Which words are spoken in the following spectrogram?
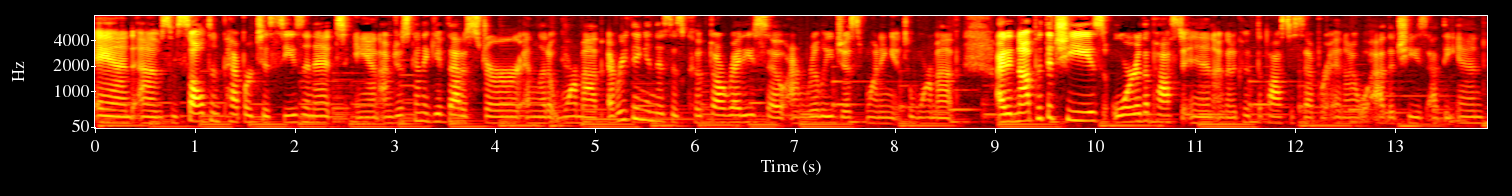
and um, some salt and pepper to season it. And I'm just going to give that a stir and let it warm up. Everything in this is cooked already, so I'm really just wanting it to warm up. I did not put the cheese or the pasta in. I'm going to cook the pasta separate and I will add the cheese at the end.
